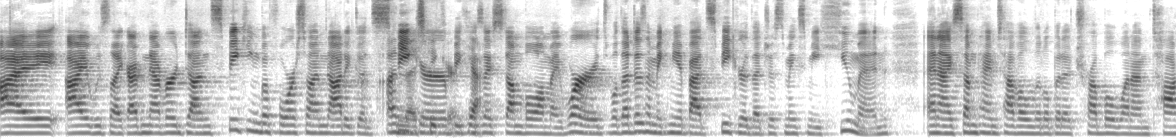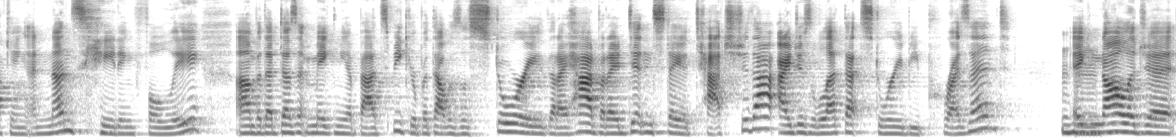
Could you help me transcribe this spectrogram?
I I was like I've never done speaking before, so I'm not a good speaker, speaker, because yeah. I stumble on my words. Well, that doesn't make me a bad speaker. That just makes me human, and I sometimes have a little bit of trouble when I'm talking, enunciating fully. Um, but that doesn't make me a bad speaker. But that was a story that I had, but I didn't stay attached to that. I just let that story be present, acknowledge it,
